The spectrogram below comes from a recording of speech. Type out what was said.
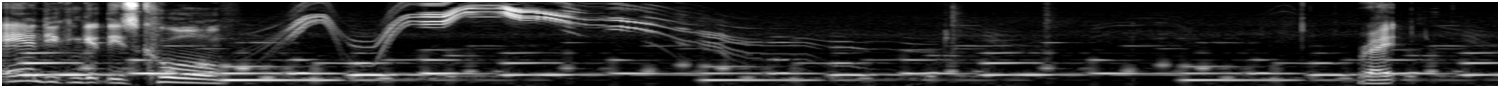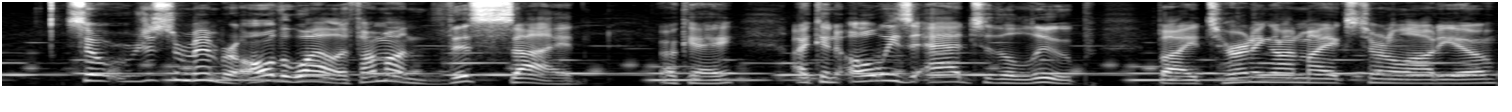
And you can get these cool... Right? So just remember, all the while, if I'm on this side, okay, I can always add to the loop by turning on my external audio,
